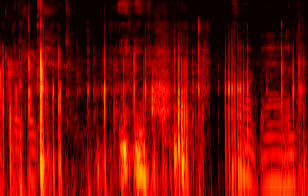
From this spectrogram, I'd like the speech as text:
perfect. it's not bad.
